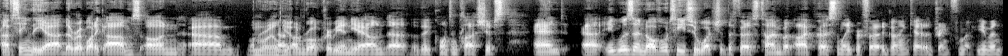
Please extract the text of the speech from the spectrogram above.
I've seen the uh, the robotic arms on um, On Royal, uh, yeah. on Royal Caribbean, yeah, on uh, the Quantum class ships, and uh, it was a novelty to watch it the first time. But I personally prefer to go and get a drink from a human,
